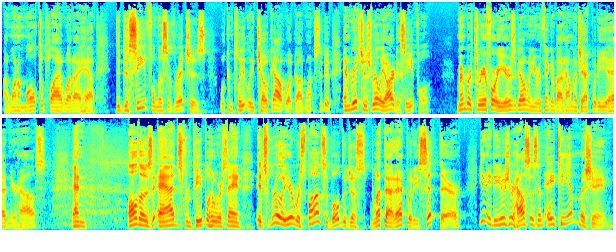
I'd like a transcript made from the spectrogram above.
I want to multiply what I have, the deceitfulness of riches will completely choke out what God wants to do. And riches really are deceitful. Remember three or four years ago when you were thinking about how much equity you had in your house? And all those ads from people who were saying, it's really irresponsible to just let that equity sit there. You need to use your house as an ATM machine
